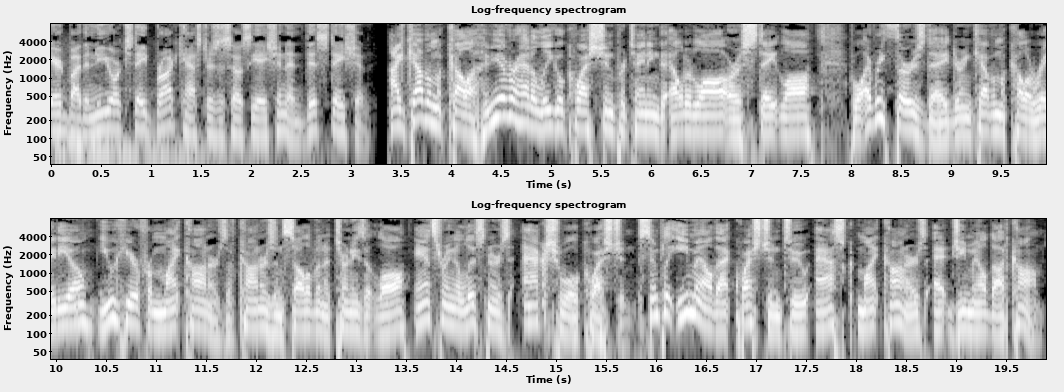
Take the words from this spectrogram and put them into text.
Aired by the New York State Broadcasters Association and this station. Hi, Kevin McCullough. Have you ever had a legal question pertaining to elder law or estate law? Well, every Thursday during Kevin McCullough Radio, you hear from Mike Connors of Connors and Sullivan Attorneys at Law answering a listener's actual question. Simply email that question to askmikeconnors at gmail.com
